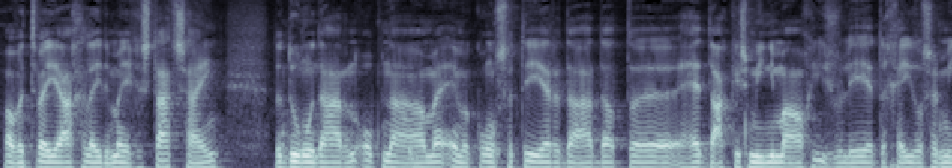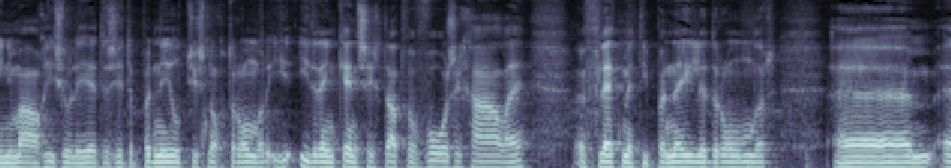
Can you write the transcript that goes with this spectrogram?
waar we twee jaar geleden mee gestart zijn. Dan doen we daar een opname en we constateren daar dat eh, het dak is minimaal geïsoleerd, de gevels zijn minimaal geïsoleerd, er zitten paneeltjes nog eronder. Iedereen kent zich dat we voor zich halen. Een flat met die panelen eronder. Ehm, eh,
